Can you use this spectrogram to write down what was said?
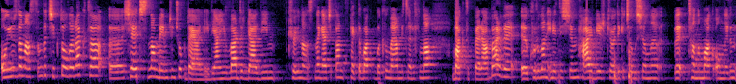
o yüzden aslında çıktı olarak da e, şey açısından benim için çok değerliydi. Yani yıllardır geldiğim köyün aslında gerçekten pek de bak bakılmayan bir tarafına baktık beraber ve e, kurulan iletişim her bir köydeki çalışanı ve tanımak, onların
